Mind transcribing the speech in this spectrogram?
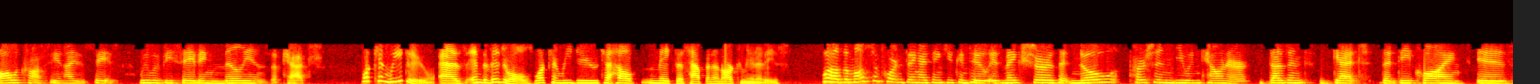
all across the United States, we would be saving millions of cats. What can we do as individuals? What can we do to help make this happen in our communities? Well, the most important thing I think you can do is make sure that no person you encounter doesn't get that declawing is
